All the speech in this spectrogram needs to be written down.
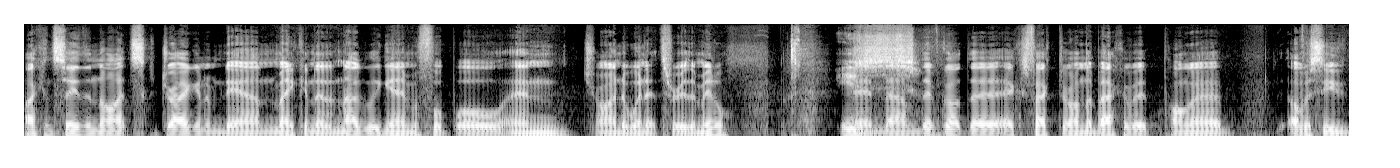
I can see the Knights dragging them down, making it an ugly game of football, and trying to win it through the middle. Is And um, they've got the X factor on the back of it. Ponga, obviously,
